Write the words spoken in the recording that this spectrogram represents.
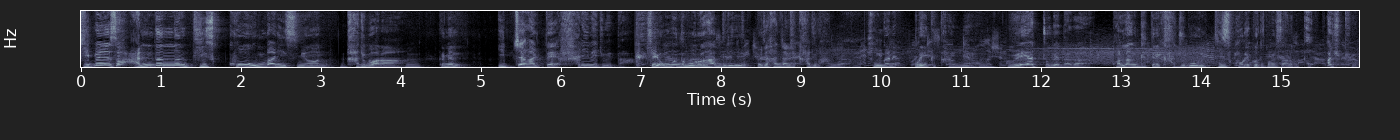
집에서 안 듣는 디스코 음반이 있으면 가지고 와라. 그러면 입장할 때 할인해 주겠다. 그래서 영문도 모르는 사람들이 그래서 한 장씩 가지고 간 거야. 중간에 break time에 외야 쪽에다가 관람객들이 가지고 온 디스코 레코드판을 쌓아놓고 폭파시켜요.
